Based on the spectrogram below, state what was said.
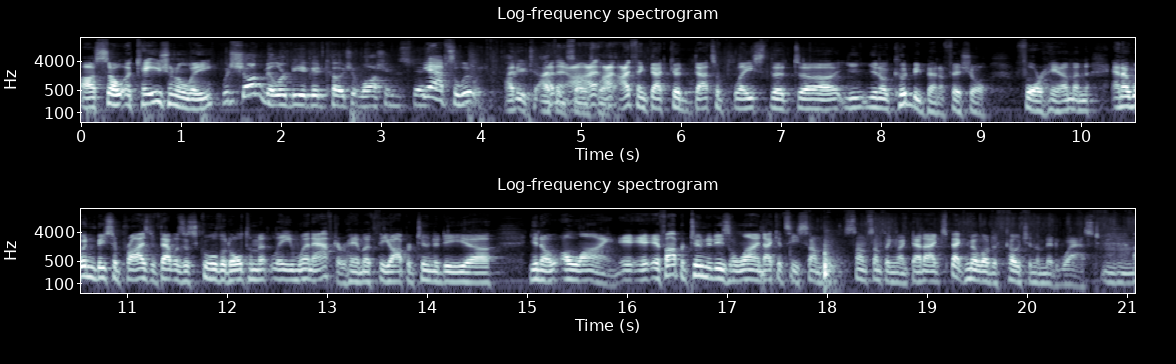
Uh, so occasionally, would Sean Miller be a good coach at Washington State? Yeah, absolutely. I do. T- I, I think, think so. I, well. I, I, think that could. That's a place that uh, you, you, know could be beneficial for him, and and I wouldn't be surprised if that was a school that ultimately went after him if the opportunity, uh, you know, aligned. If opportunities aligned, I could see some some something like that. I expect Miller to coach in the Midwest. Mm-hmm.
